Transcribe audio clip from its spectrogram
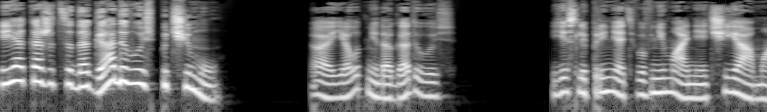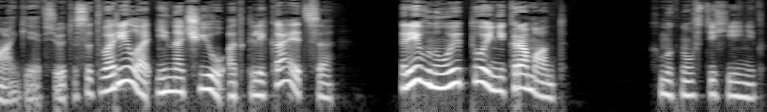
Я, кажется, догадываюсь, почему». «А я вот не догадываюсь». Если принять во внимание, чья магия все это сотворила и на чью откликается, ревнует твой некромант хмыкнул стихийник.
